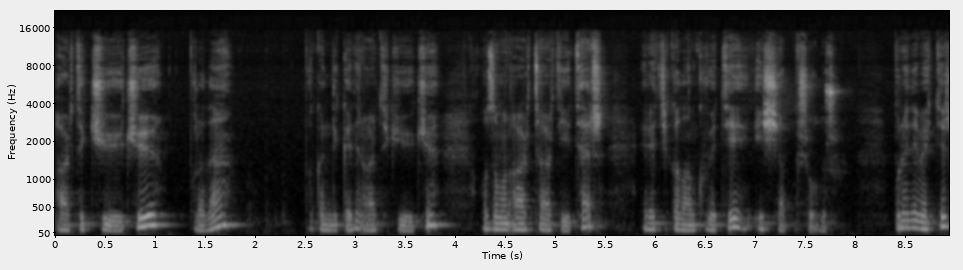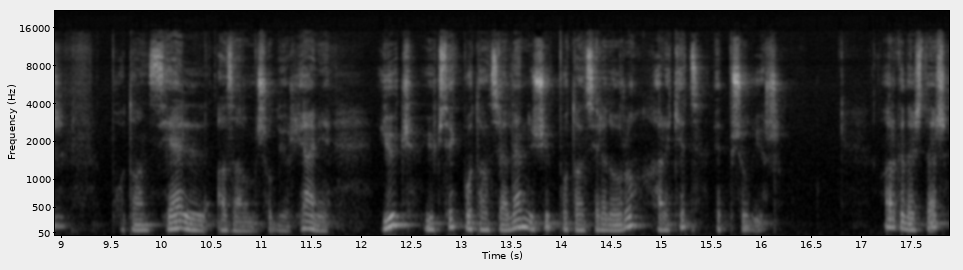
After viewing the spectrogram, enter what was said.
Artı Q yükü. Burada bakın dikkat edin artı Q yükü. O zaman artı artı iter. Elektrik alan kuvveti iş yapmış olur. Bu ne demektir? Potansiyel azalmış oluyor. Yani yük yüksek potansiyelden düşük potansiyele doğru hareket etmiş oluyor. Arkadaşlar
